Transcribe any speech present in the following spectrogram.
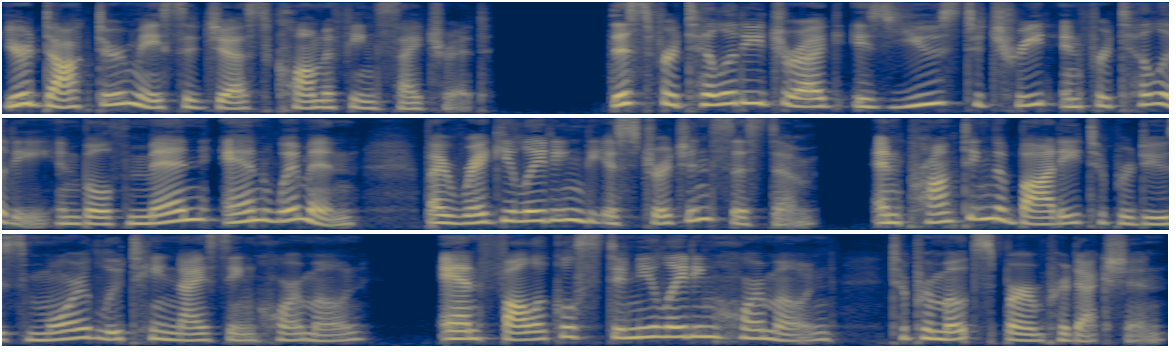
your doctor may suggest clomiphene citrate. This fertility drug is used to treat infertility in both men and women by regulating the estrogen system and prompting the body to produce more luteinizing hormone and follicle stimulating hormone to promote sperm production.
